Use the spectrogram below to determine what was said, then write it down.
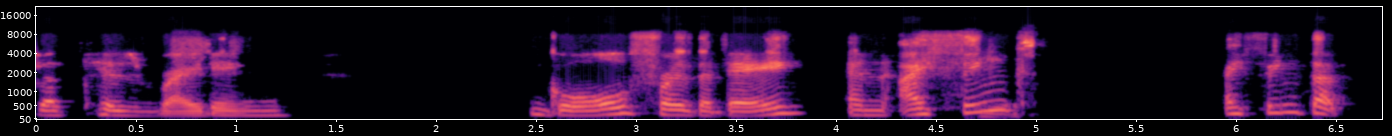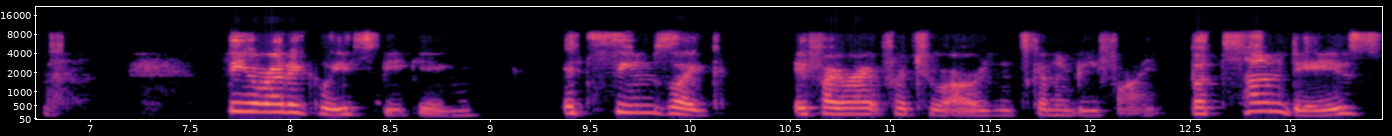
just his writing goal for the day and i think yes. i think that theoretically speaking, it seems like if I write for two hours, it's going to be fine. But some days,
